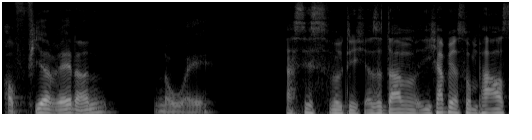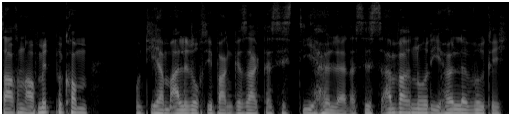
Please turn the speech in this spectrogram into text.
auf vier Rädern, no way. Das ist wirklich, also da, ich habe ja so ein paar Sachen auch mitbekommen und die haben alle durch die Bank gesagt, das ist die Hölle. Das ist einfach nur die Hölle, wirklich.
